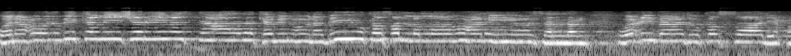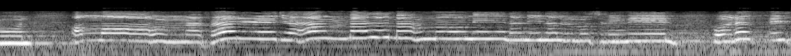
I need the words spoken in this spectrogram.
ونعوذ بك من شر ما استعاذك منه نبيك صلى الله عليه وسلم وعبادك الصالحون. اللهم فرج هم المهمومين من المسلمين ونفس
